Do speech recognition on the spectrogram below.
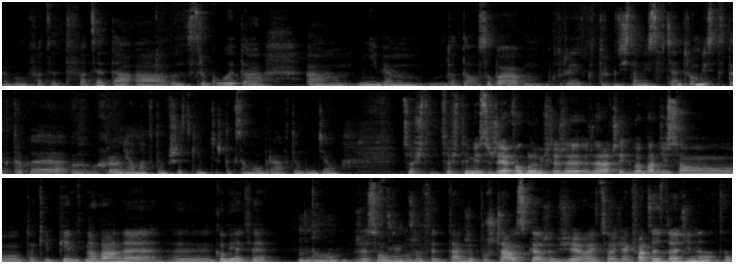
albo facet faceta, a z reguły ta, um, nie wiem, ta, ta osoba, której, która gdzieś tam jest w centrum, jest tak trochę um, chroniona w tym wszystkim, chociaż tak samo brała w tym udział. Coś, coś w tym jest, że ja w ogóle myślę, że, że raczej chyba bardziej są takie piętnowane y, kobiety, No, że są, że wtedy tak, że puszczalska, że wzięła i coś. Jak facet zdradzi, no to,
